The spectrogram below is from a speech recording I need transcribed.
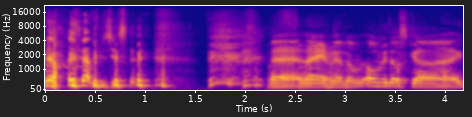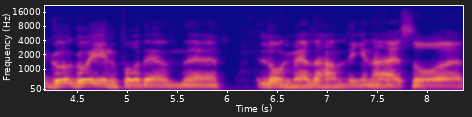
Ja, precis. Eh, nej, men om, om vi då ska gå, gå in på den uh, lågmälda handlingen här så eh,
